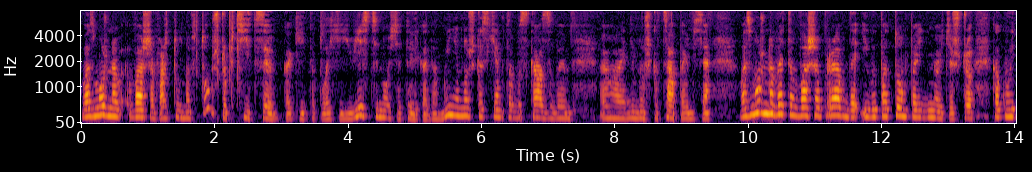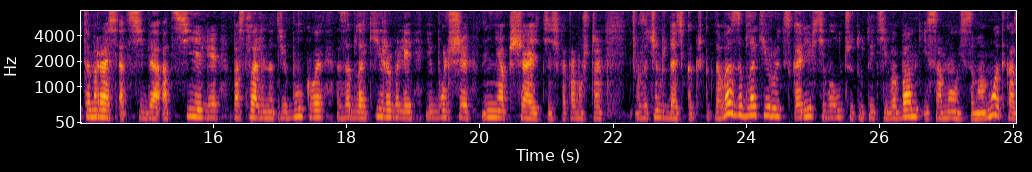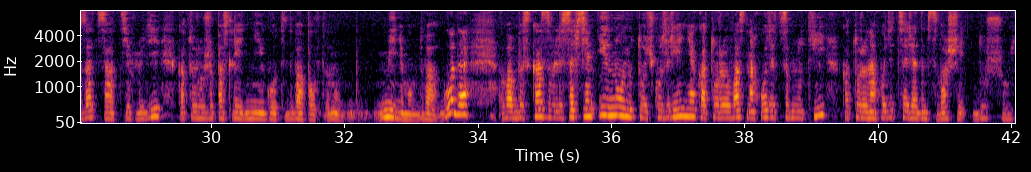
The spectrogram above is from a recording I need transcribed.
Возможно, ваша фортуна в том, что птицы какие-то плохие вести носят, или когда мы немножко с кем-то высказываем, э, немножко цапаемся. Возможно, в этом ваша правда, и вы потом поймете, что какую-то мразь от себя отсели, послали на три буквы, заблокировали и больше не общаетесь, потому что Зачем ждать, как, когда вас заблокируют? Скорее всего, лучше тут идти в банк и самой самому отказаться от тех людей, которые уже последние год, два, пол, ну, минимум два года вам высказывали совсем иную точку зрения, которая у вас находится внутри, которая находится рядом с вашей душой.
